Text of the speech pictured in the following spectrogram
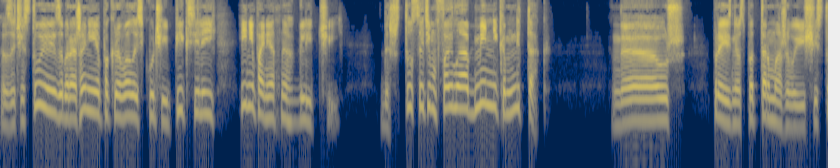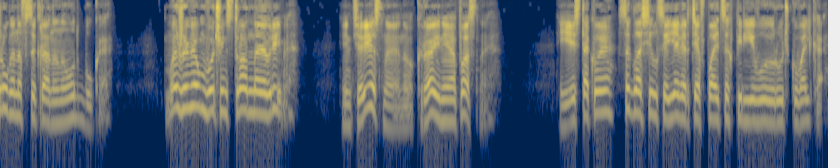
зачастую изображение покрывалось кучей пикселей и непонятных глитчей. Да что с этим файлообменником не так? Да уж, произнес подтормаживающий Строганов с экрана ноутбука. «Мы живем в очень странное время. Интересное, но крайне опасное». «Есть такое», — согласился я, вертя в пальцах перьевую ручку Валька.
